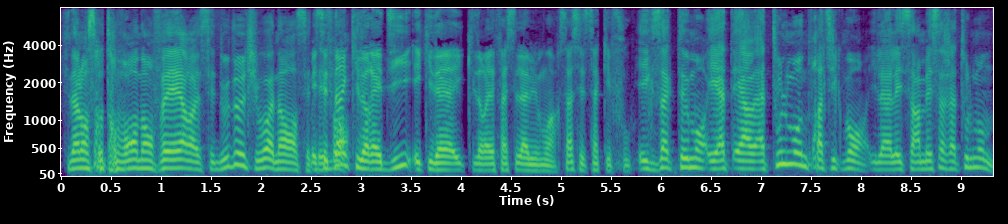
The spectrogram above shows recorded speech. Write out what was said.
Finalement, on se retrouvera en enfer. C'est nous deux, tu vois. Non, Mais c'était c'est dingue qu'il aurait dit et qu'il qu'il aurait effacé la mémoire. Ça, c'est ça qui est fou. Exactement. Et à, et à- à tout le monde, pratiquement. Il a laissé un message à tout le monde.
